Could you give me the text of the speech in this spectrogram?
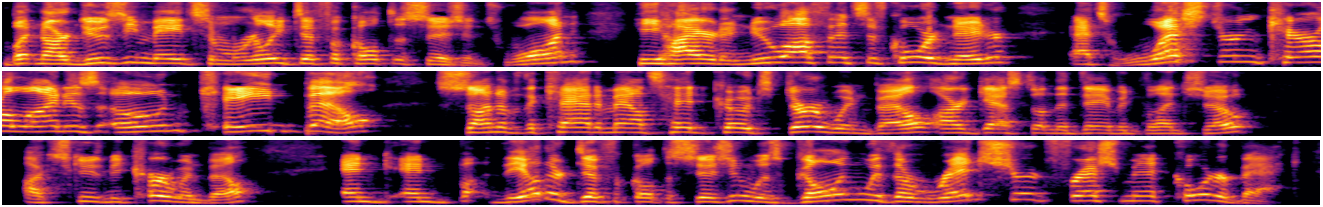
But Narduzzi made some really difficult decisions. One, he hired a new offensive coordinator. That's Western Carolina's own Cade Bell, son of the Catamounts head coach Derwin Bell, our guest on the David Glenn show. Uh, excuse me, Kerwin Bell. And, and the other difficult decision was going with a redshirt freshman at quarterback.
